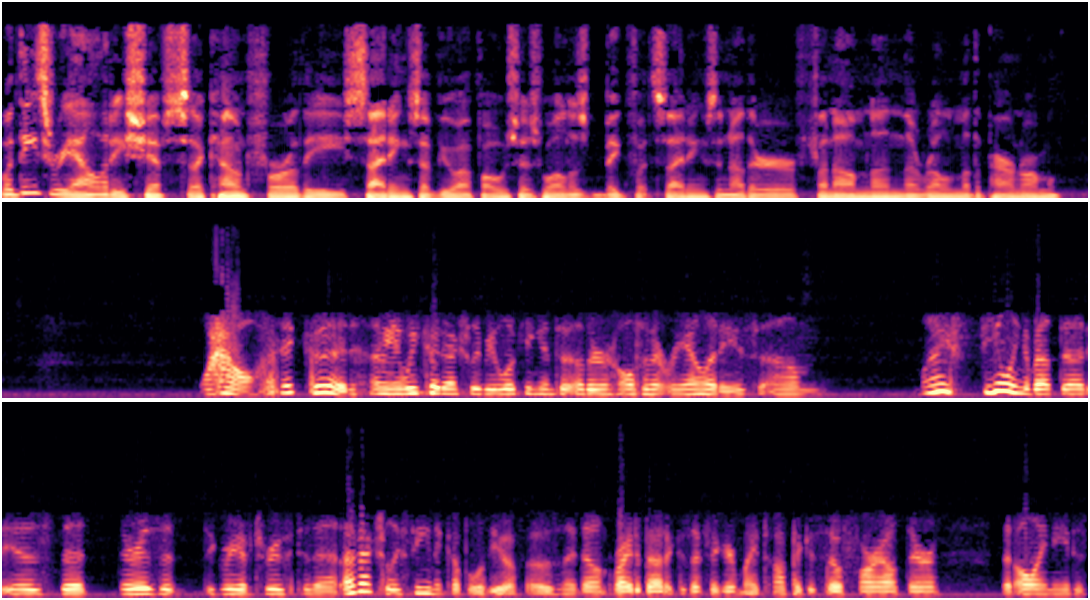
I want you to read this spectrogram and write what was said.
Would these reality shifts account for the sightings of UFOs as well as Bigfoot sightings and other phenomena in the realm of the paranormal? Wow, it could. I mean, we could actually be looking into other alternate realities. Um, my feeling about that is that there is a degree of truth to that. I've actually seen a couple of UFOs, and I don't write about it because I figure my topic is so far out there that all I need is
